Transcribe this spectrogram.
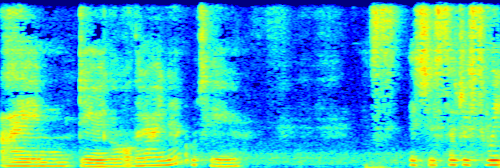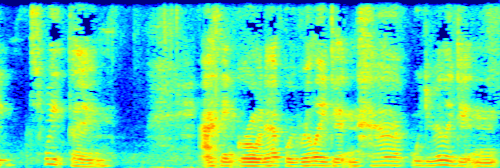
I'm doing all that I know to. It's, just such a sweet, sweet thing. I think growing up, we really didn't have, we really didn't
